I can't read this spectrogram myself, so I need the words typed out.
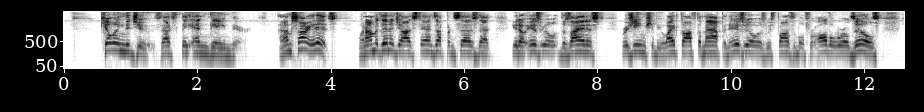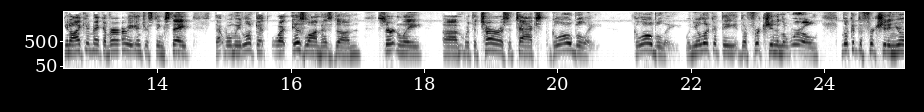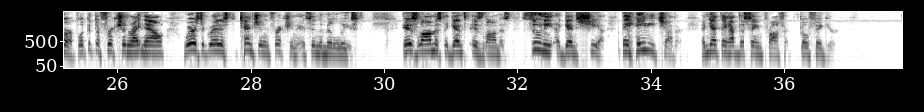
killing the Jews. That's the end game there. And I'm sorry, it is. When Ahmadinejad stands up and says that, you know, Israel, the Zionist regime should be wiped off the map and Israel is responsible for all the world's ills, you know, I can make a very interesting state that when we look at what Islam has done, certainly um, with the terrorist attacks globally, globally, when you look at the, the friction in the world, look at the friction in Europe, look at the friction right now. Where's the greatest tension and friction? It's in the Middle East. Islamist against Islamist, Sunni against Shia. They hate each other, and yet they have the same prophet. Go figure.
